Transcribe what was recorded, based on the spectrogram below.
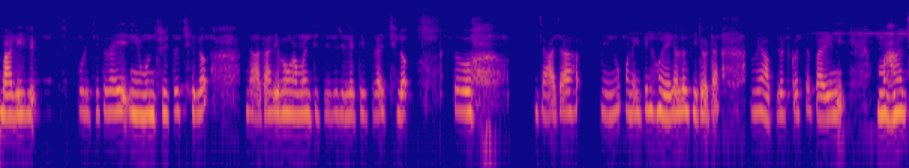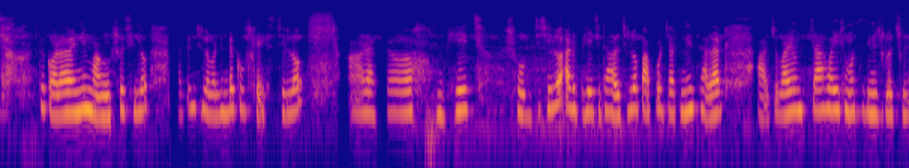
বাড়ির পরিচিতরাই নিমন্ত্রিত ছিল। দাদার এবং আমার দিদির রিলেটিভরাই ছিল। তো যা যা মেনু অনেক দিন হয়ে গেল ভিডিওটা, আমি আপলোড করতে পারিনি। মাছ তো করা হয়নি, মাংস ছিল মাটন ছিল মাটনটা খুব ফ্রেশ ছিল। আর একটা ভেজ সবজি ছিল, আর ভেজ ডাল ছিল, পাঁপড়, চাটনি স্যালাড আজওয়াইন চা হয় এই সমস্ত জিনিসগুলো ছিল।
